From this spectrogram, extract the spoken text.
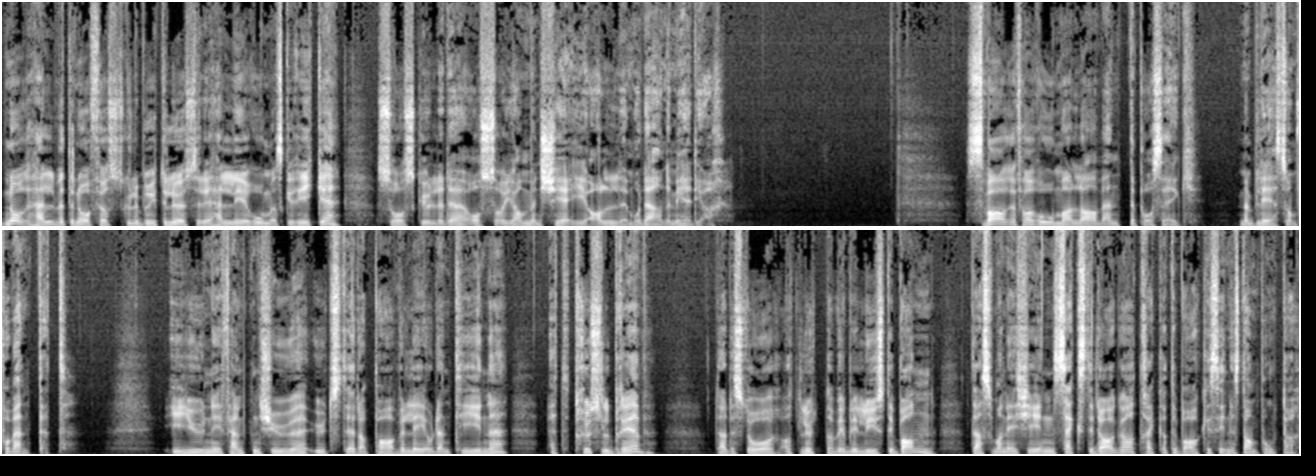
Når helvete nå først skulle bryte løs i det hellige romerske riket, så skulle det også jammen skje i alle moderne medier. Svaret fra Roma la vente på seg, men ble som forventet. I juni 1520 utsteder pave Leo den tiende et trusselbrev der det står at Luther vil bli lyst i bann dersom han ikke innen 60 dager trekker tilbake sine standpunkter.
